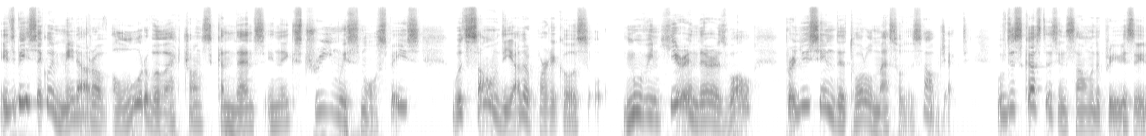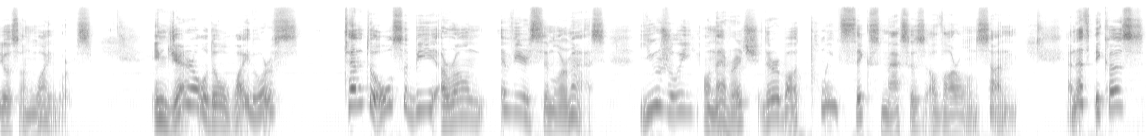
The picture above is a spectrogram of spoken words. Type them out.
It's basically made out of a lot of electrons condensed in extremely small space, with some of the other particles moving here and there as well, producing the total mass of this object. We've discussed this in some of the previous videos on white dwarfs. In general, though, white dwarfs tend to also be around a very similar mass. Usually, on average, they're about 0.6 masses of our own sun. And that's because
